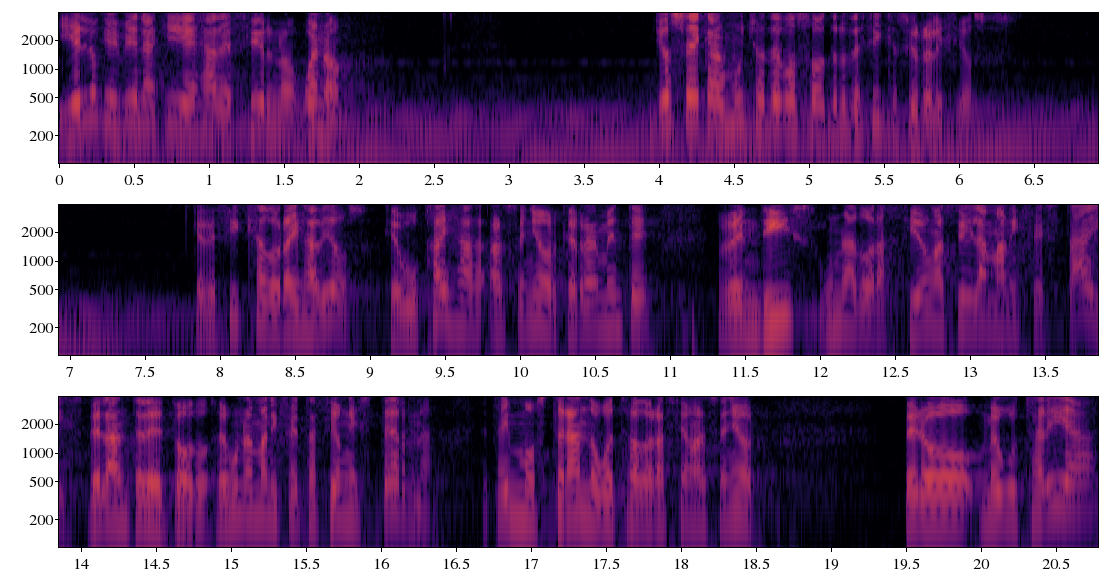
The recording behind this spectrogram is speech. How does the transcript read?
Y él lo que viene aquí es a decirnos, bueno, yo sé que muchos de vosotros decís que sois religiosos, que decís que adoráis a Dios, que buscáis al Señor, que realmente rendís una adoración al Señor y la manifestáis delante de todos. Es una manifestación externa. Estáis mostrando vuestra adoración al Señor. Pero me gustaría,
